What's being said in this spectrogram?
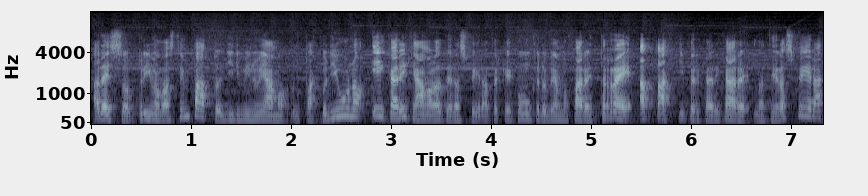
Adesso, primo vasto impatto, gli diminuiamo l'attacco di 1 e carichiamo la terasfera, perché comunque dobbiamo fare 3 attacchi per caricare la terasfera.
